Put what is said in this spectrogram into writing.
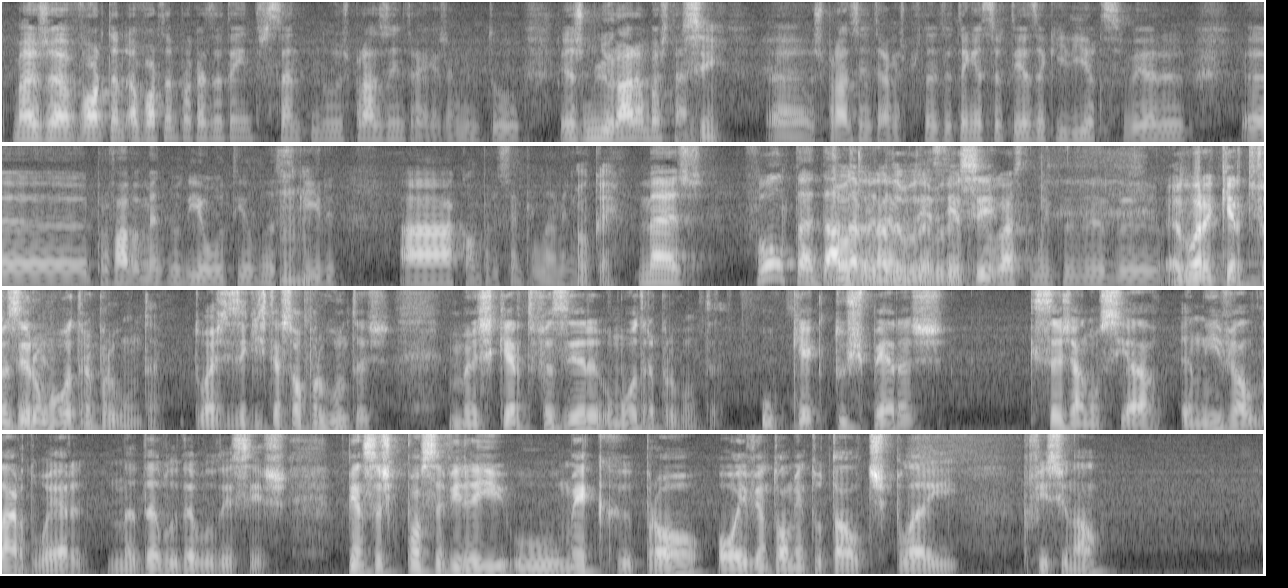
Mas a Vorten, a Vorten por acaso até é interessante nos prazos de entregas. É muito, eles melhoraram bastante Sim. Uh, os prazos de entregas. Portanto, eu tenho a certeza que iria receber uh, provavelmente no dia útil a uhum. seguir uhum. à compra, sem problema nenhum. Ok. Mas volta a Volta WWDC, WWDC. eu gosto muito de... de Agora quero-te fazer uma outra pergunta. Tu vais dizer que isto é só perguntas, mas quero-te fazer uma outra pergunta. O que é que tu esperas que seja anunciado a nível de hardware na WWDCs? Pensas que possa vir aí o Mac Pro ou eventualmente o tal display profissional?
